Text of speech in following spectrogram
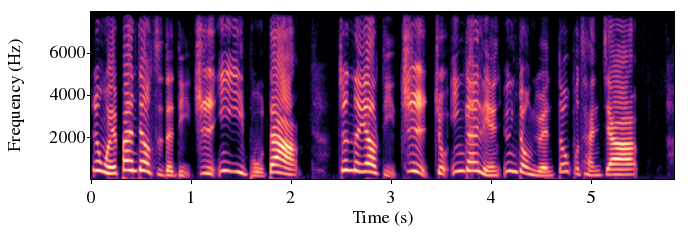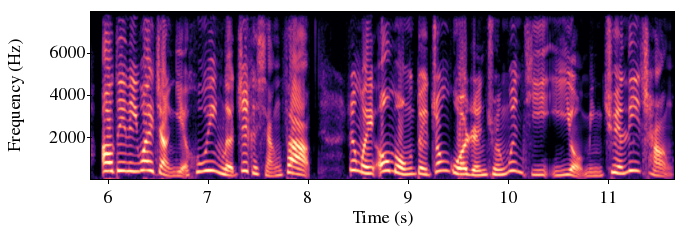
认为半吊子的抵制意义不大。真的要抵制，就应该连运动员都不参加。奥地利外长也呼应了这个想法，认为欧盟对中国人权问题已有明确立场，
